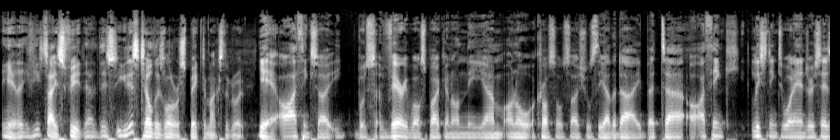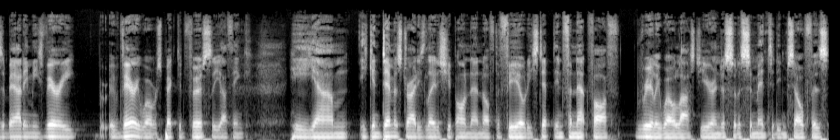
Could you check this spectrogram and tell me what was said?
yeah, if he stays fit, uh, you can just tell there's a lot of respect amongst the group. Yeah, I think so. He was very well spoken on the um, on all across all socials the other day. But uh, I think listening to what Andrew says about him, he's very very well respected. Firstly, I think he um, he can demonstrate his leadership on and off the field. He stepped in for Nat Fyfe really well last year and just sort of cemented himself as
